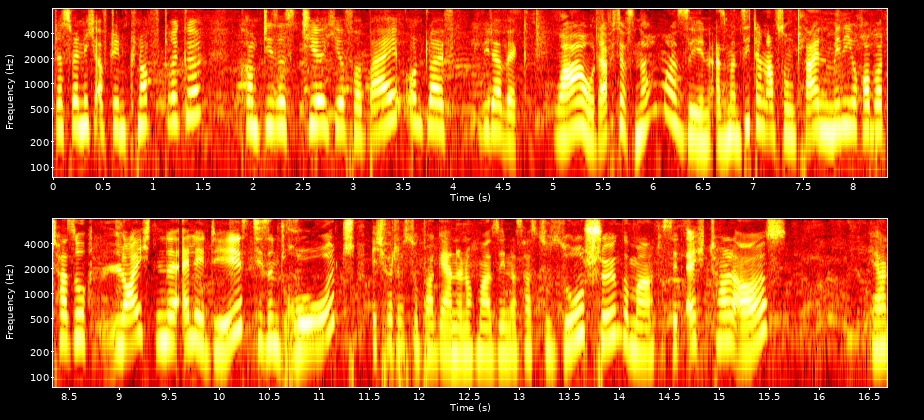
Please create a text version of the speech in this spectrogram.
dass wenn ich auf den Knopf drücke, kommt dieses Tier hier vorbei und läuft wieder weg. Wow, darf ich das nochmal sehen? Also man sieht dann auf so einem kleinen Mini-Roboter so leuchtende LEDs, die sind rot. Ich würde das super gerne nochmal sehen. Das hast du so schön gemacht. Das sieht echt toll aus. Ja,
